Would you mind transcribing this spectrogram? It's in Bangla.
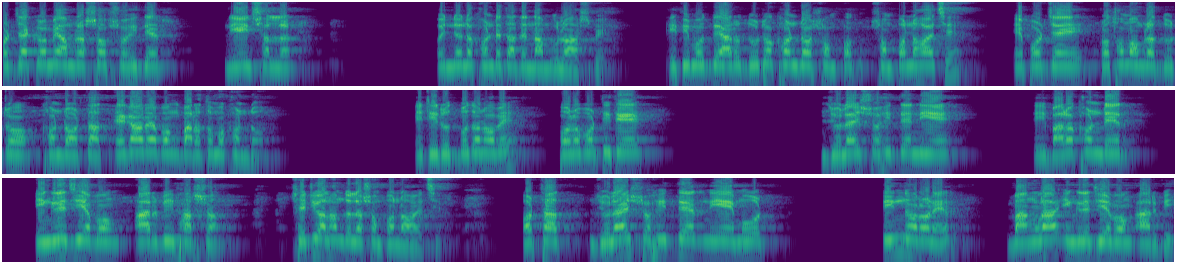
পর্যায়ক্রমে আমরা সব শহীদদের নিয়ে ইনশাল্লাহ অন্যান্য খণ্ডে তাদের নামগুলো আসবে। ইতিমধ্যে আরও দুটো খণ্ড সম্প- সম্পন্ন হয়েছে। এ পর্যায়ে প্রথম আমরা দুটো খণ্ড অর্থাৎ এগারো এবং বারোতম খণ্ড। এটির উদ্বোধন হবে। পরবর্তীতে জুলাই শহীদদের নিয়ে এই বারো খণ্ডের ইংরেজি এবং আরবি ভার্সন, সেটিও আলহামদুলিল্লাহ সম্পন্ন হয়েছে। অর্থাৎ জুলাই শহীদদের নিয়ে মোট তিন ধরনের, বাংলা, ইংরেজি এবং আরবি।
